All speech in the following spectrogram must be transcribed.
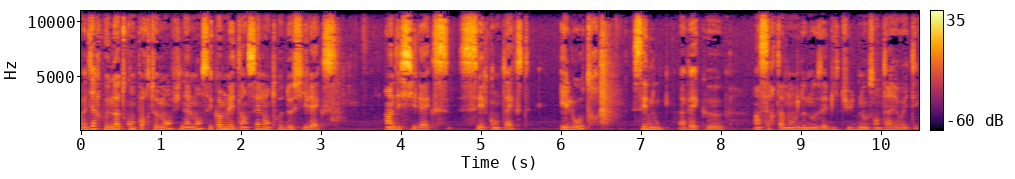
On va dire que notre comportement, finalement, c'est comme l'étincelle entre deux silex. Un des silex, c'est le contexte, et l'autre, c'est nous, avec euh, un certain nombre de nos habitudes, nos antériorités.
